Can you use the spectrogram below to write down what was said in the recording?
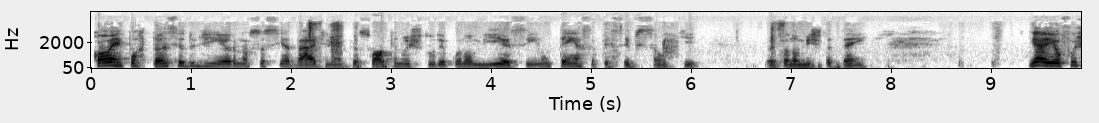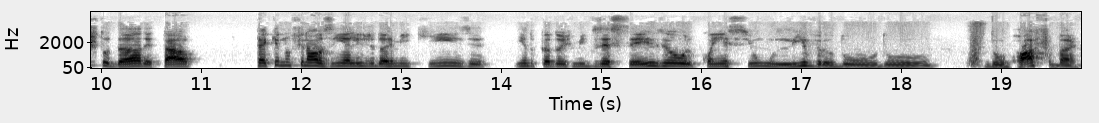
qual é a importância do dinheiro na sociedade, né? O pessoal que não estuda economia assim não tem essa percepção que o economista tem. E aí eu fui estudando e tal, até que no finalzinho ali de 2015, indo para 2016, eu conheci um livro do, do, do Rothbard,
